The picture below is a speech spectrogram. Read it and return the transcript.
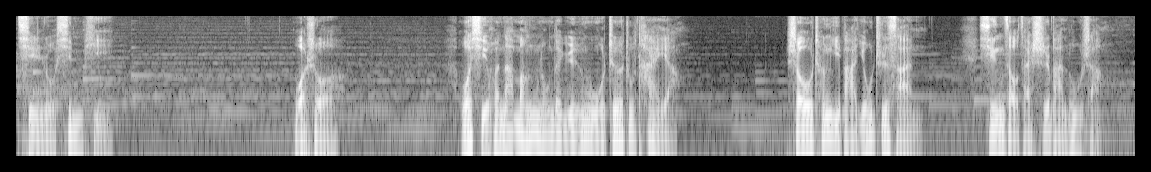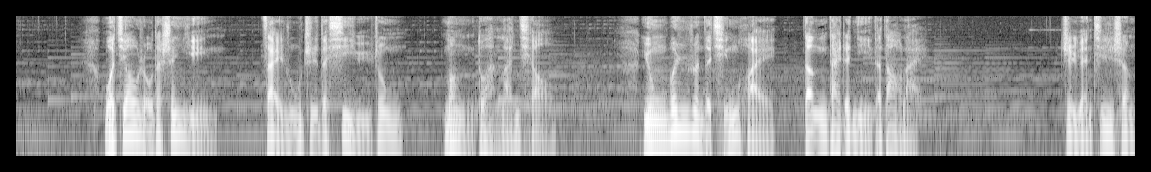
沁入心脾。我说，我喜欢那朦胧的云雾遮住太阳，手撑一把油纸伞。行走在石板路上，我娇柔的身影，在如织的细雨中梦断蓝桥。用温润的情怀等待着你的到来。只愿今生，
